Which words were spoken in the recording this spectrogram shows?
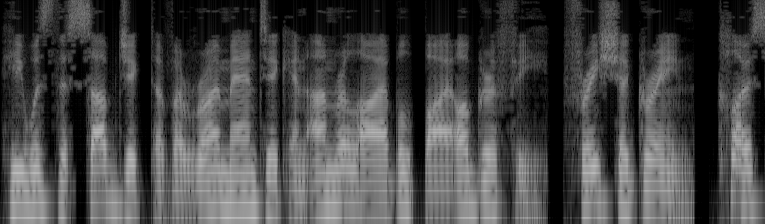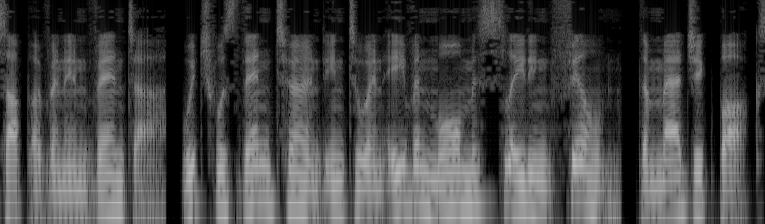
he was the subject of a romantic and unreliable biography, Friese-Greene, Close-Up of an Inventor, which was then turned into an even more misleading film, The Magic Box.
